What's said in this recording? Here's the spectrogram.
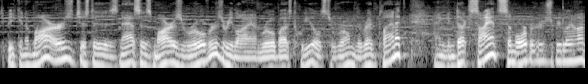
Speaking of Mars, just as NASA's Mars rovers rely on robust wheels to roam the red planet and conduct science, some orbiters rely on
